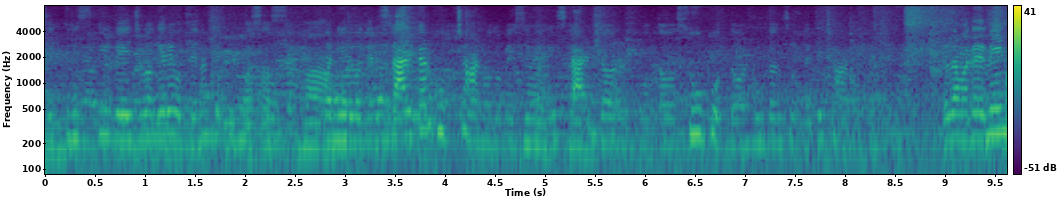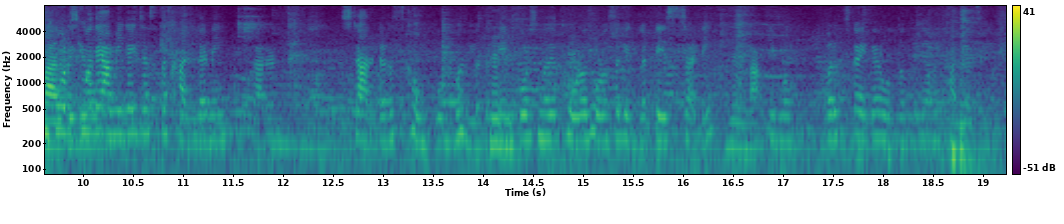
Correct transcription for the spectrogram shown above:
जे क्रिस्पी व्हेज वगैरे होते ना ते खूप मस्त होते. हां. पनीर वगैरे. स्टार्टर खूप छान होतं बेसिकली स्टार्टर होतं सूप होतं नूडल्स होते ते छान होते. त्याच्यामध्ये मेन कोर्समध्ये आम्ही काही जास्त खाल्लं नाही कारण स्टार्टरच खाऊन पोट भरलं. तर मेन कोर्समध्ये थोडं थोडंसं घेतलं टेस्टसाठी बाकी मग बरंच काही काय होतं ते आम्ही खाल्लंच नाही.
